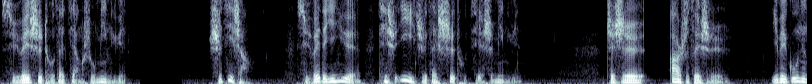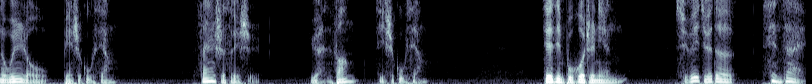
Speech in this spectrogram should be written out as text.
许巍试图在讲述命运。实际上，许巍的音乐其实一直在试图解释命运。只是二十岁时，一位姑娘的温柔便是故乡；三十岁时，远方即是故乡。接近不惑之年，许巍觉得现在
